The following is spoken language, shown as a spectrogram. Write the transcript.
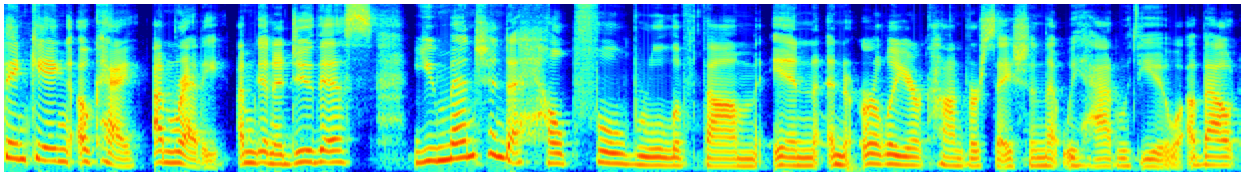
thinking, okay, I'm ready. I'm going to do this. You mentioned a helpful rule of thumb in an earlier conversation that we had with you about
